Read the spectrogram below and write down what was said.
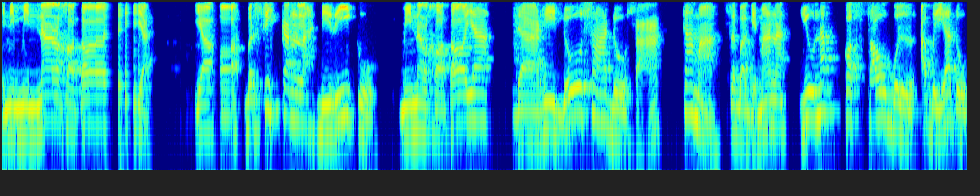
Ini minal khotoya. Ya Allah, bersihkanlah diriku minal khotoya dari dosa-dosa kama sebagaimana yunak saubul abiyadu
